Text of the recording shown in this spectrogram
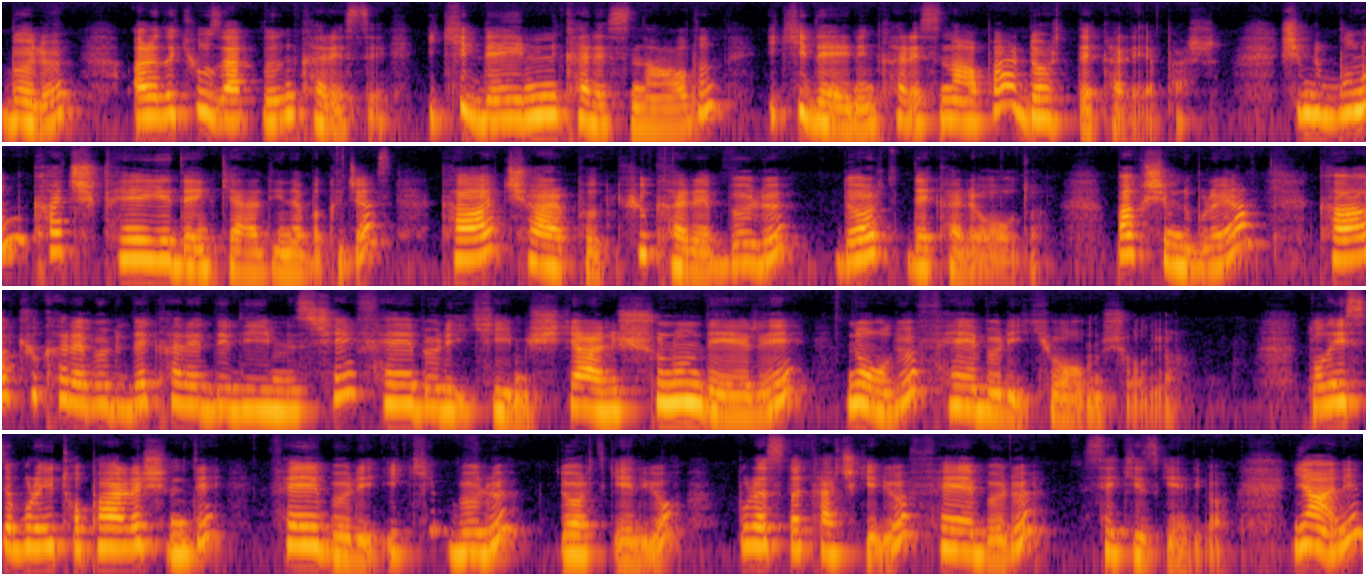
bölü aradaki uzaklığın karesi 2D'nin karesini aldın. 2D'nin karesi ne yapar? 4D kare yapar. Şimdi bunun kaç F'ye denk geldiğine bakacağız. K çarpı Q kare bölü 4D kare oldu. Bak şimdi buraya. K Q kare bölü D kare dediğimiz şey F bölü 2'ymiş. Yani şunun değeri ne oluyor? F bölü 2 olmuş oluyor. Dolayısıyla burayı toparla şimdi. F bölü 2 bölü 4 geliyor. Burası da kaç geliyor? F bölü 8 geliyor. Yani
